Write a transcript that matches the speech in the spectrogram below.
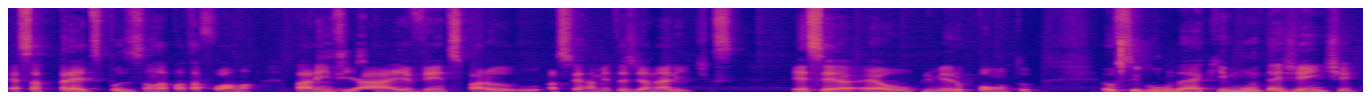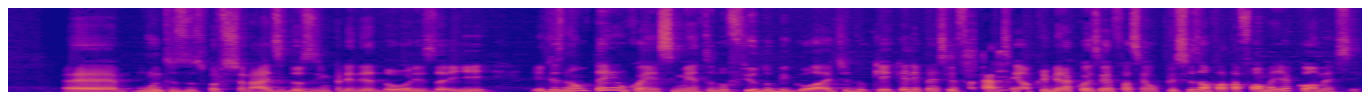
essa predisposição da plataforma para enviar eventos para o, as ferramentas de analytics. Esse é, é, o primeiro ponto. O segundo é que muita gente, é, muitos dos profissionais e dos empreendedores aí, eles não têm o um conhecimento no fio do bigode do que, que ele precisa. Cara, assim, ó, a primeira coisa que ele fala assim, eu preciso de uma plataforma de e-commerce.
